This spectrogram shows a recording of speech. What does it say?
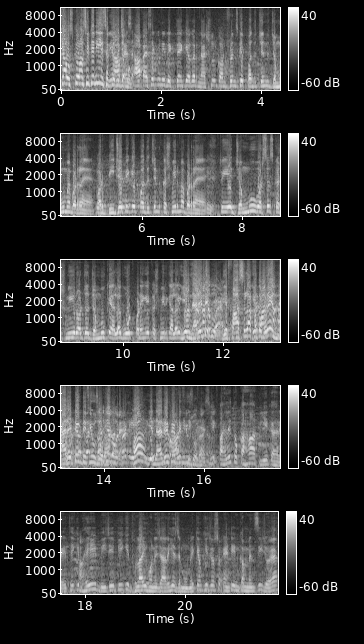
क्या उस पर और सीटें नहीं ले सकते आप, ऐसे, आप ऐसे क्यों नहीं देखते हैं कि अगर नेशनल कॉन्फ्रेंस के पद चिन्ह जम्मू में बढ़ रहे हैं और बीजेपी के पद चिन्ह कश्मीर में बढ़ रहे हैं हम्म। तो ये जम्मू वर्सेस कश्मीर और जो जम्मू के अलग वोट पड़ेंगे कश्मीर के अलग ये नैरेटिव ये फासला खत्म हो रहा है नैरेटिव डिफ्यूज हो रहा है। हाँ ये नैरेटिव डिफ्यूज हो रहा है। ये पहले तो कहा आप ये कह रहे थे कि हाँ। भाई बीजेपी की धुलाई होने जा रही है जम्मू में क्योंकि जो एंटी इनकम्बेंसी जो है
